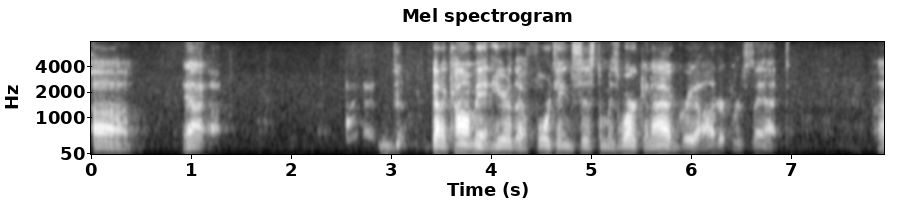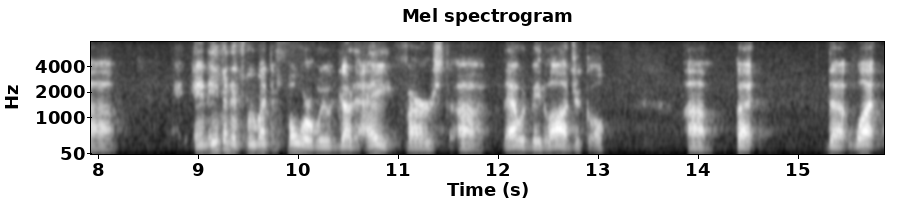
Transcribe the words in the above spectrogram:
Uh, I, got a comment here. The 14 system is working. I agree 100 percent. Uh, and even if we went to four, we would go to eight first. Uh, that would be logical. Um, but the what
